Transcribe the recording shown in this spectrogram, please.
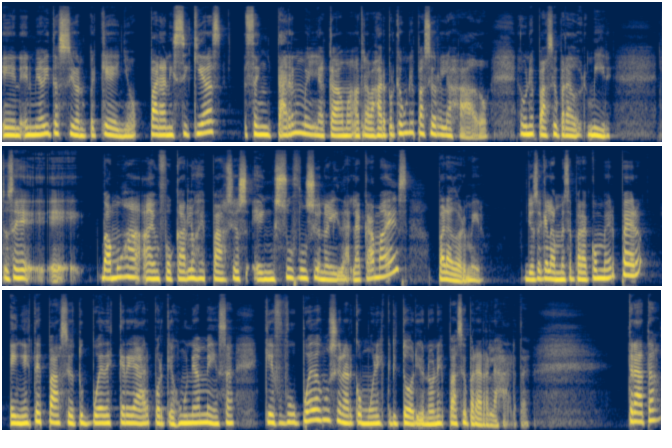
en, en mi habitación pequeño para ni siquiera sentarme en la cama a trabajar porque es un espacio relajado, es un espacio para dormir. Entonces, eh, vamos a, enfocar los espacios en su funcionalidad. La cama es para dormir. Yo sé que la mesa es para comer, pero en este espacio tú puedes crear porque es una mesa que puede funcionar como un escritorio, no un espacio para relajarte. Trata,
